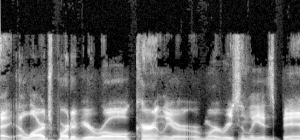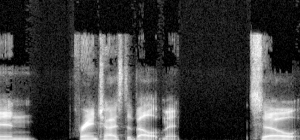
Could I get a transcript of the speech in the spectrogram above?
a, a large part of your role currently or, or more recently has been franchise development. So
